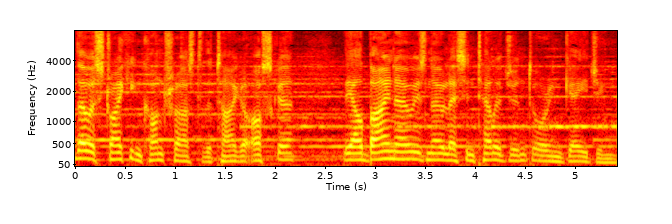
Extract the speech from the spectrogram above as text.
Though a striking contrast to the tiger Oscar, the albino is no less intelligent or engaging.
